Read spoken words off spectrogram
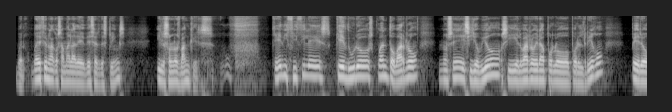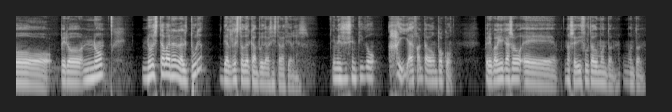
Bueno, voy a decir una cosa mala de Desert Springs. Y lo son los bunkers. Qué difíciles, qué duros, cuánto barro. No sé si llovió, si el barro era por, lo, por el riego. Pero, pero no, no estaban a la altura del resto del campo y de las instalaciones. En ese sentido, ay, ya faltaba un poco. Pero en cualquier caso, eh, no sé, he disfrutado un montón, un montón.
